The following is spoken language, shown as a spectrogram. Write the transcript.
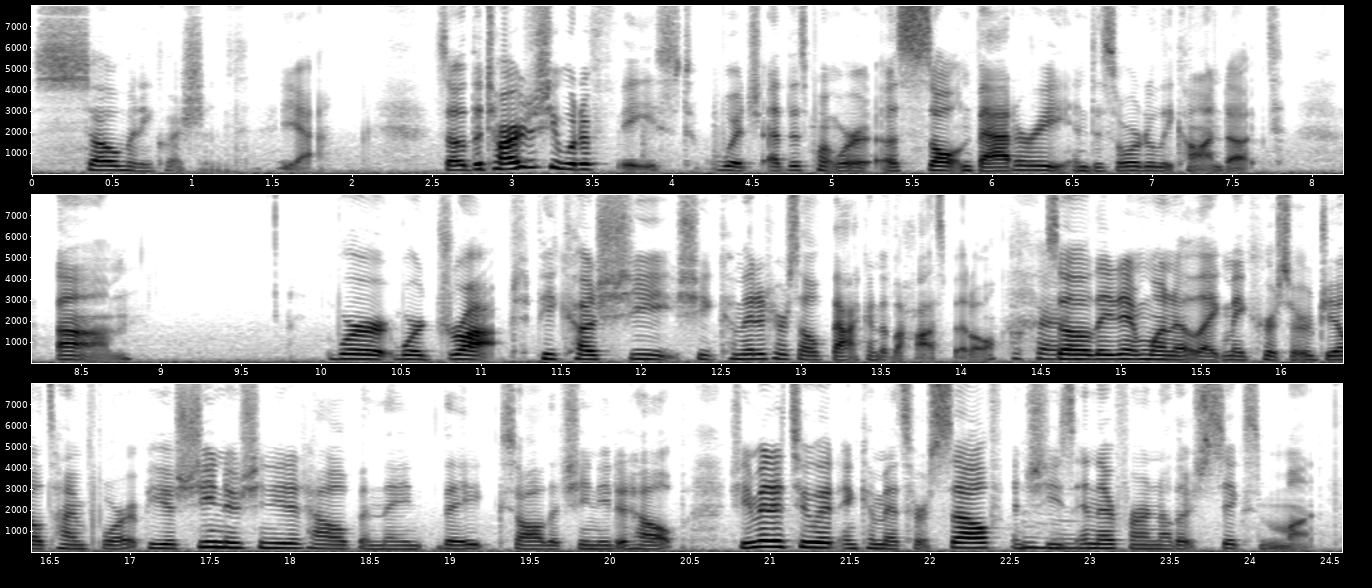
so many questions. Yeah. So the charges she would have faced, which at this point were assault and battery and disorderly conduct, um, were were dropped because she she committed herself back into the hospital. Okay. So they didn't want to like make her serve jail time for it because she knew she needed help and they they saw that she needed help. She admitted to it and commits herself and she's in there for another 6 months.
